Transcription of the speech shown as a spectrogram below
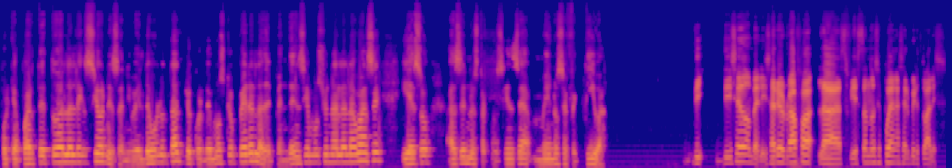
porque aparte de todas las lecciones a nivel de voluntad, recordemos que opera la dependencia emocional a la base y eso hace nuestra conciencia menos efectiva. Dice don Belisario Rafa, las fiestas no se pueden hacer virtuales.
